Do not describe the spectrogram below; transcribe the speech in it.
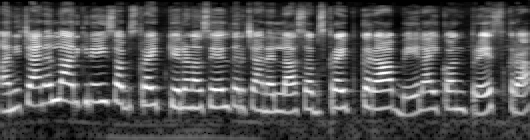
आणि चॅनलला आणखीनही सबस्क्राईब केलं नसेल तर चॅनलला सबस्क्राईब करा बेल आयकॉन प्रेस करा.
